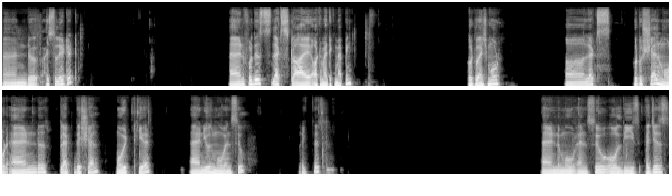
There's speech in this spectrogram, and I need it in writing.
and uh, isolate it. And for this, let's try automatic mapping. Go to edge mode. Uh, let's go to shell mode and select this shell move it here and use move and sew like this. And move and sew all these edges.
